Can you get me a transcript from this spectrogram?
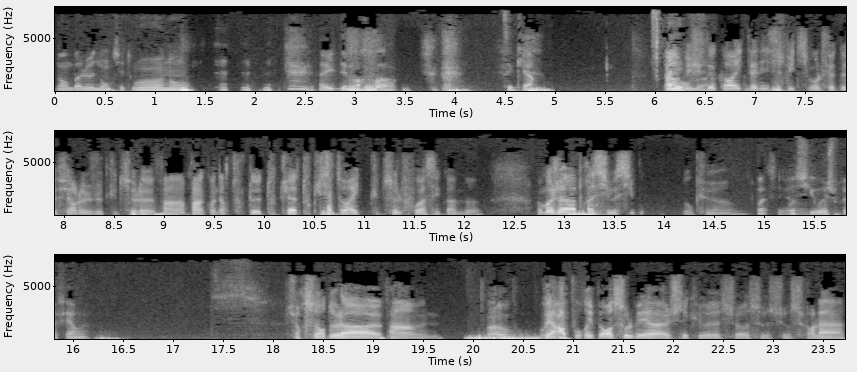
Non, bah le nom, c'est tout. Oh non. Ah, il démarre pas. Hein. C'est clair. Ah, Allez. je suis d'accord avec Tanis, effectivement le fait de faire le jeu qu'une seule, enfin, enfin, dire, toute, toute la, toute l'historique qu'une seule fois, c'est quand même. euh, Moi, j'ai apprécié aussi beaucoup. Donc, euh, Ouais, aussi, ouais, je préfère. Ouais. tu ressors de là, euh, enfin, euh, on verra pour Reaper of Soul, mais euh, je sais que sur, sur, sur, sur la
